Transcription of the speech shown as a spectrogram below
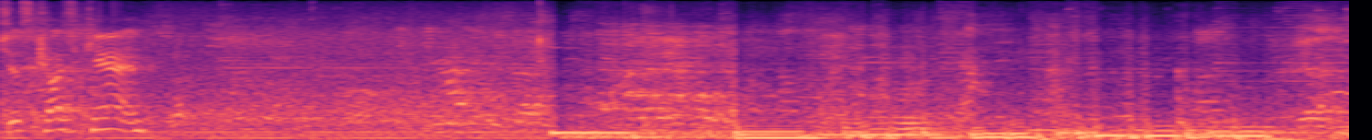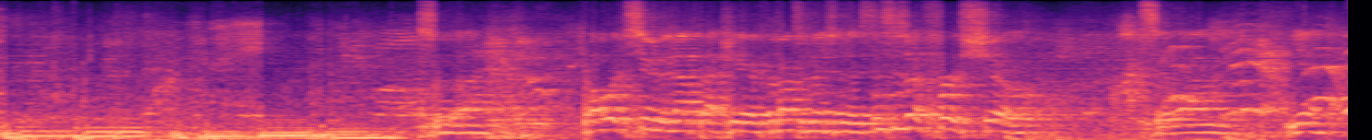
Just cause you can. So uh, while we're tuning up back here, I forgot to mention this. This is our first show. So um, yeah,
